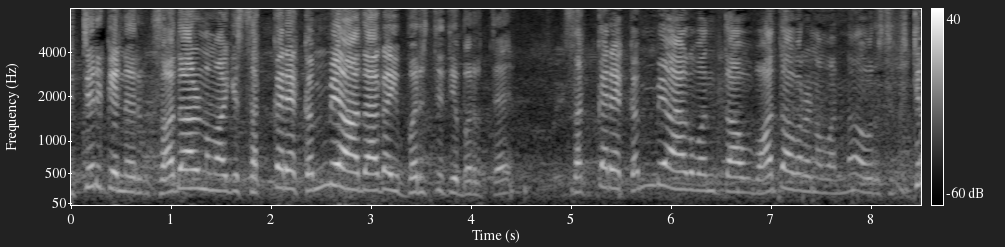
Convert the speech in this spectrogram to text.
ಎಚ್ಚರಿಕೆಯನ್ನು ಸಾಧಾರಣವಾಗಿ ಸಕ್ಕರೆ ಕಮ್ಮಿ ಆದಾಗ ಈ ಪರಿಸ್ಥಿತಿ ಬರುತ್ತೆ. ಸಕ್ಕರೆ ಕಮ್ಮಿ ಆಗುವಂತ ವಾತಾವರಣವನ್ನು ಅವರು ಸೃಷ್ಟಿ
